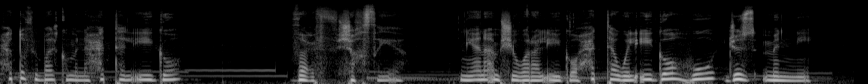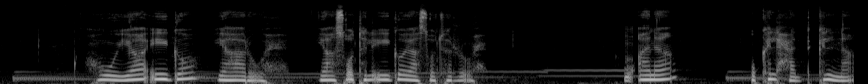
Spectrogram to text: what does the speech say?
حطوا في بالكم أن حتى الإيجو ضعف شخصية. أني أنا أمشي ورا الإيجو حتى والإيجو هو جزء مني. هو يا إيجو يا روح يا صوت الإيجو يا صوت الروح. وأنا وكل حد كلنا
